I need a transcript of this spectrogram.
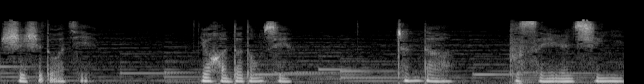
世事多艰，有很多东西真的不随人心意。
